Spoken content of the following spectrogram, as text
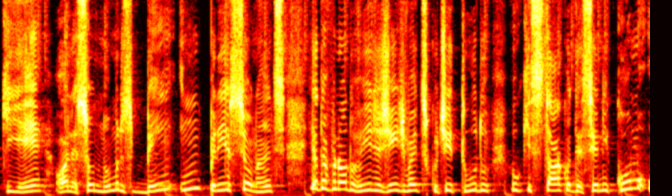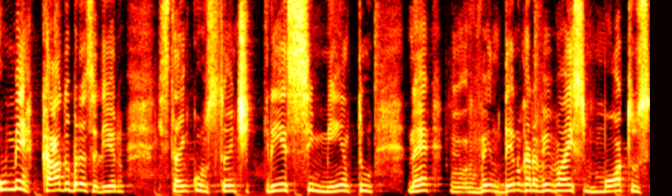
que é, olha, são números bem impressionantes. E até o final do vídeo a gente vai discutir tudo o que está acontecendo e como o mercado brasileiro está em constante crescimento, né? Vendendo cada vez mais motos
